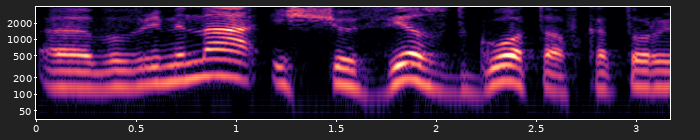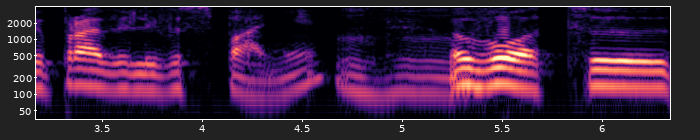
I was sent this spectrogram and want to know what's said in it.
Э, во времена еще вестготов, которые правили в Испании, угу. вот, э,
